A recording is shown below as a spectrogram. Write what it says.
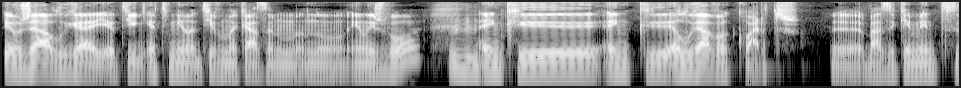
Eu já aluguei, eu, tinha, eu tinha- tive uma casa no- no- em Lisboa Uhum. em, que, em que alugava quartos. Uh, basicamente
